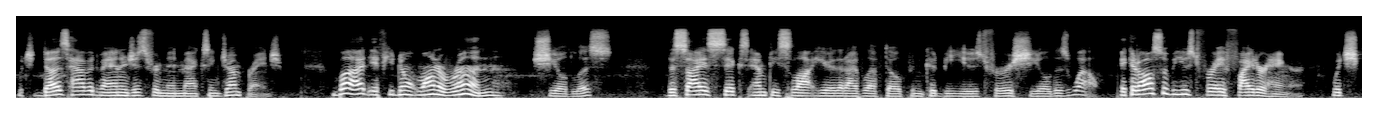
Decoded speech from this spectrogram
which does have advantages for min-maxing jump range. But if you don't want to run shieldless, the size 6 empty slot here that I've left open could be used for a shield as well. It could also be used for a fighter hangar, which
